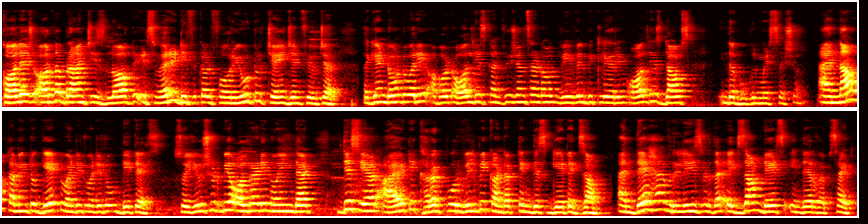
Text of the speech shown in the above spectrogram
college or the branch is locked, it's very difficult for you to change in future again don't worry about all these confusions and all. We will be clearing all these doubts in the google meet session. And now coming to gate 2022 details. So you should be already knowing that this year iit kharagpur will be conducting this gate exam. And they have released the exam dates in their website.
